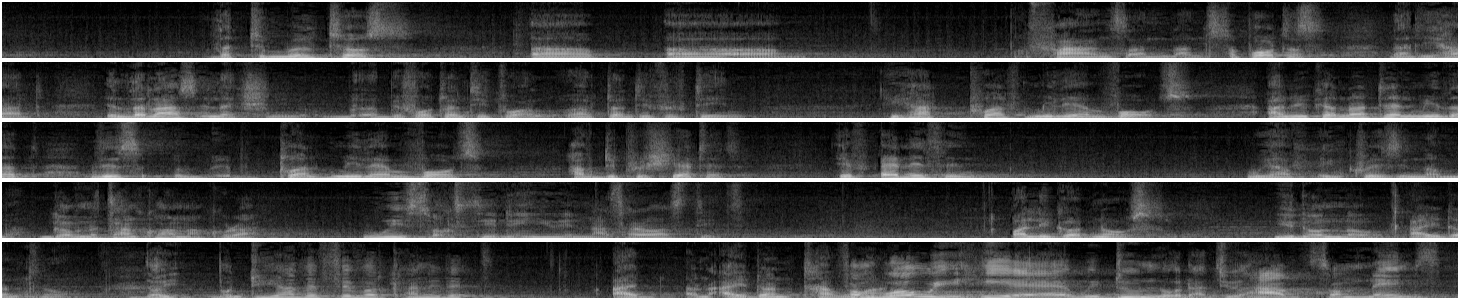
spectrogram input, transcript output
the tumultuous uh, uh, fans and, and, supporters that he had. In the last election before 2012, uh, 2015, he had 12 million votes. And you cannot tell me that these 12 million votes have depreciated. If anything, we have increasing number. Governor Tanko Al-Makura, who is succeeding you in Nasarawa State? Only God knows. You don't know? I don't know. Do you, but do you have a favored candidate? I, I don't have From one. what we hear, we do know that you have some names,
